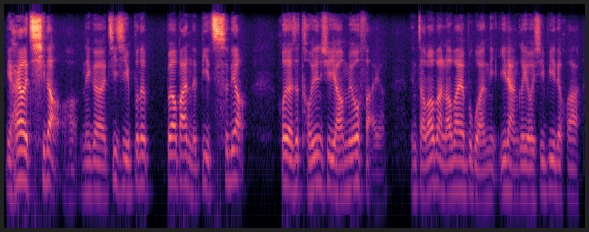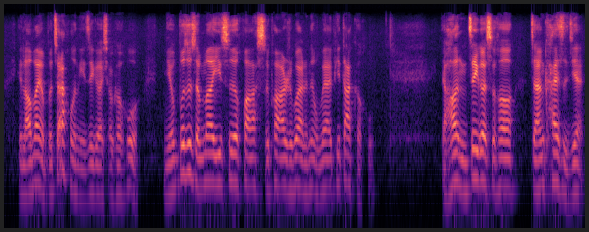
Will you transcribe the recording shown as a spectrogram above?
你还要祈祷哈，那个机器不能不要把你的币吃掉，或者是投进去然后没有反应。你找老板，老板也不管你。一两个游戏币的话，你老板也不在乎你这个小客户，你又不是什么一次花十块二十块的那种 VIP 大客户。然后你这个时候。咱开始键，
